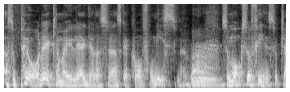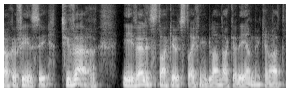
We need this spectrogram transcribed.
Alltså på det kan man ju lägga den svenska konformismen. Mm. Som också finns och kanske finns i, tyvärr, i väldigt stark utsträckning bland akademiker. Att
